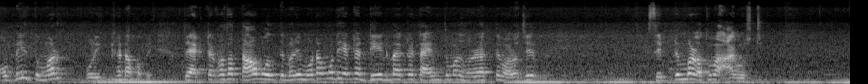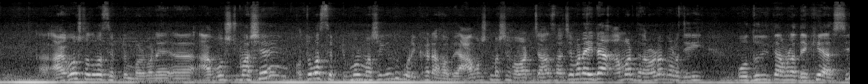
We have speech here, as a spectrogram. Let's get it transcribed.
কবে তোমার পরীক্ষাটা হবে। তো একটা কথা তাও বলতে পারি, মোটামুটি একটা ডেট বা একটা টাইম তোমার ধরে রাখতে পারো যে সেপ্টেম্বর অথবা আগস্ট। আগস্ট অথবা সেপ্টেম্বর মানে আগস্ট মাসে অথবা সেপ্টেম্বর মাসে কিন্তু পরীক্ষাটা হবে। আগস্ট মাসে হওয়ার চান্স আছে। মানে এটা আমার ধারণা, কারণ যেই পদ্ধতিতে আমরা দেখে আসছি,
